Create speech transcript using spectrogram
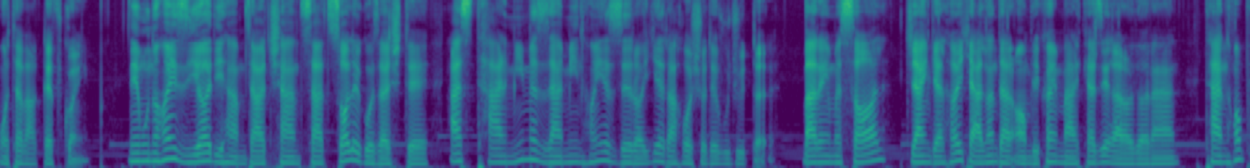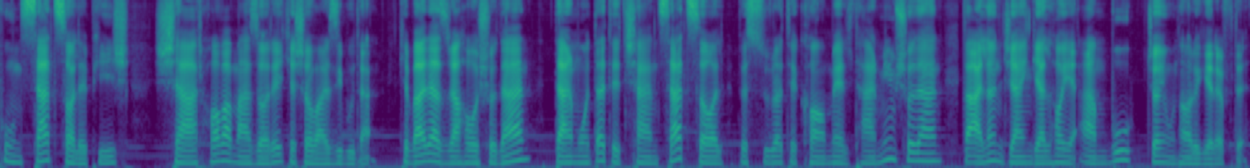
متوقف کنیم. نمونه های زیادی هم در چند صد سال گذشته از ترمیم زمین های زراعی رها شده وجود داره. برای مثال جنگل هایی که الان در آمریکای مرکزی قرار دارند تنها 500 سال پیش شهرها و مزارع کشاورزی بودند که بعد از رها شدن در مدت چند صد سال به صورت کامل ترمیم شدن و الان جنگل های انبوه جای اونها رو گرفته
